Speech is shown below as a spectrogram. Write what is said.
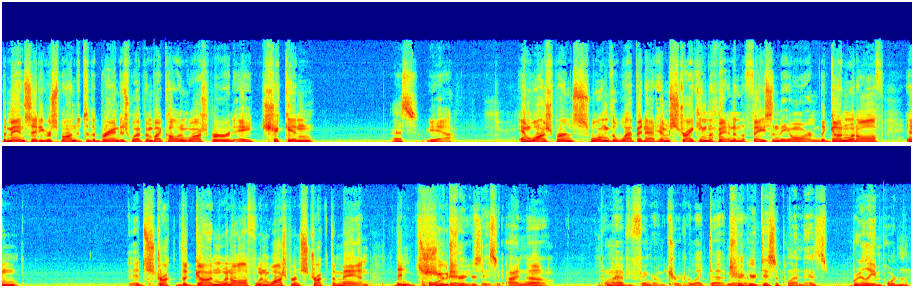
The man said he responded to the brandished weapon by calling Washburn a chicken. S. Yeah. And Washburn swung the weapon at him, striking the man in the face and the arm. The gun went off, and it struck. The gun went off when Washburn struck the man. Didn't shoot at trigger discipline. I know. Don't have your finger on the trigger like that, man. Trigger discipline is really important.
